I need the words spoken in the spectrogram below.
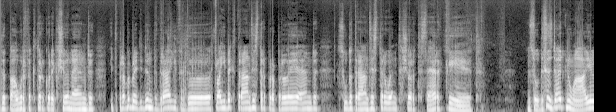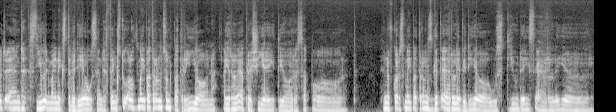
the power factor correction and it probably didn't drive the flyback transistor properly and so the transistor went short circuit. So this is Wild, and see you in my next videos and thanks to all of my patrons on Patreon. I really appreciate your support. And of course my patrons get early videos, two days earlier.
